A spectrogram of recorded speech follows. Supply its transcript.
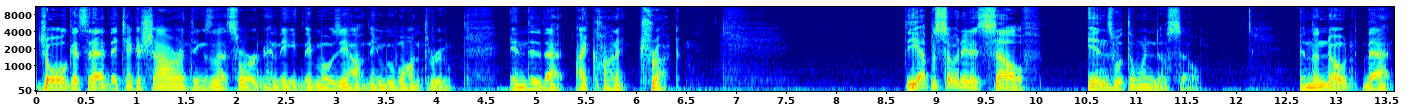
Joel gets that, they take a shower and things of that sort, and they, they mosey out and they move on through into that iconic truck. The episode in itself ends with the windowsill and the note that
